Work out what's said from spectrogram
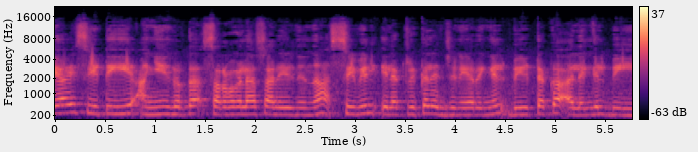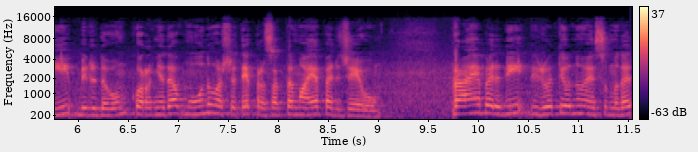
A I C T E അംഗീകൃത സർവകലാശാലയിൽ നിന്ന് സിവിൽ ഇലക്ട്രിക്കൽ എഞ്ചിനീയറിംഗിൽ ബിടെക് അല്ലെങ്കിൽ ബിഇ ബിരുദവും കുറഞ്ഞത് മൂന്ന് വർഷത്തെ പ്രസക്തമായ പരിചയവും. പ്രായപരിധി ഇരുപത്തിയൊന്ന് വയസ്സ് മുതൽ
